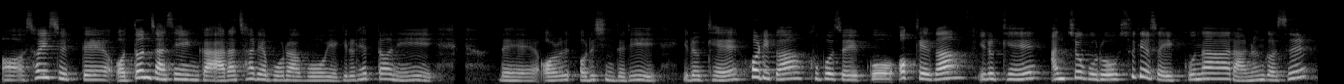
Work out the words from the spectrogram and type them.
어, 서 있을 때 어떤 자세인가 알아차려 보라고 얘기를 했더니 네, 어르신들이 이렇게 허리가 굽어져 있고 어깨가 이렇게 안쪽으로 숙여져 있구나라는 것을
